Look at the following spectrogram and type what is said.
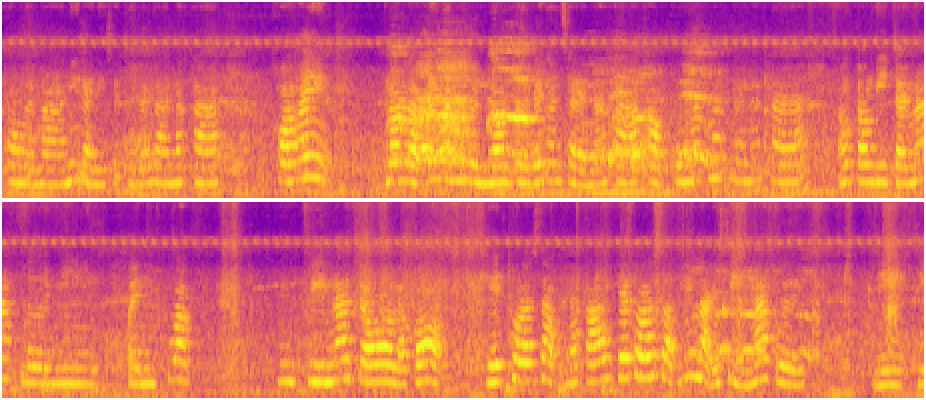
ทองไหลมานี่ไหลนี่เศรษฐีร้อยล้านนะคะ ขอให้ นอนหลับได้เงินหมื่นนอนตื่นได้เงินแสนนะคะ ขอบคุณมากมากเลยนะคะน้องตองดีใจมากเลยมีเป็นพวกฟิล์มหน้าจอแล้วก็เคสโทรศัพท์นะคะเคสโทรศัพท์นี่หลายสีมากเลยนี่สี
